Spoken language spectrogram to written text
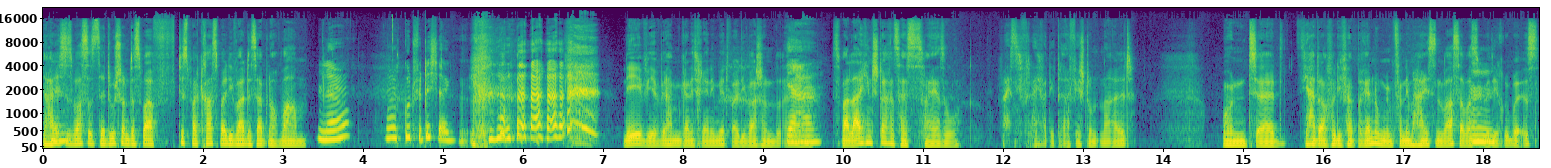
heißes Wasser aus der Dusche und das war, das war krass, weil die war deshalb noch warm. Ja, ja gut für dich eigentlich. Nee, wir, wir haben gar nicht reanimiert, weil die war schon. Ja. Äh, es war Leichenstach, das heißt, es war ja so, weiß nicht, vielleicht war die drei, vier Stunden alt. Und äh, die hatte auch voll die Verbrennungen von dem heißen Wasser, was über die rüber ist.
